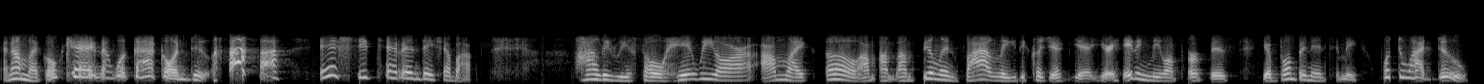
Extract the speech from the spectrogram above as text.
and I'm like, "Okay, now what God going to do?" Hallelujah. So here we are. I'm like, oh, I'm I'm I'm feeling violated because you're you're you're hitting me on purpose. You're bumping into me. What do I do?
